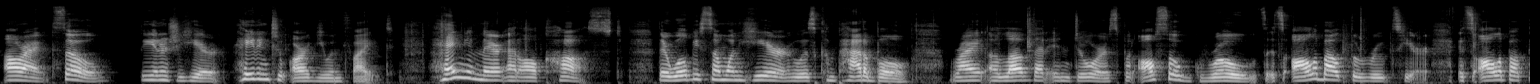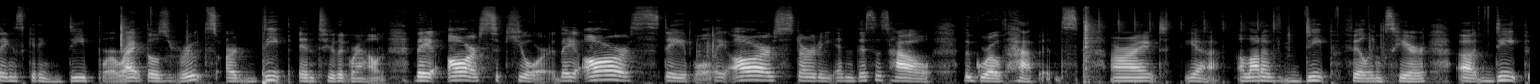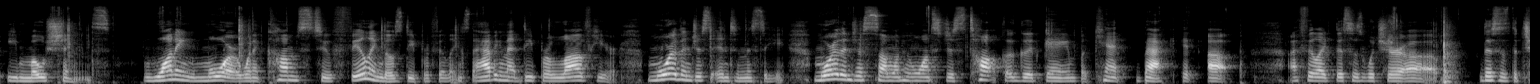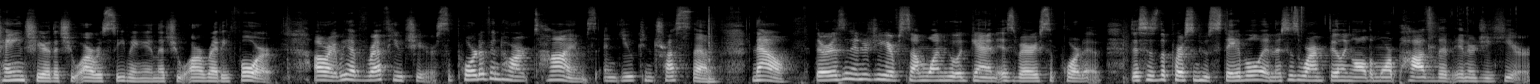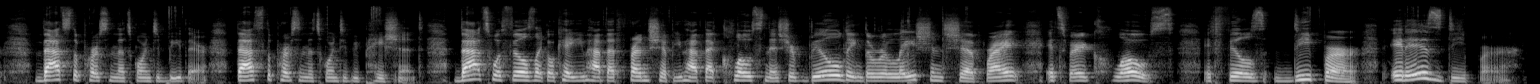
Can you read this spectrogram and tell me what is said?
All right. So the energy here, hating to argue and fight, hang in there at all cost. There will be someone here who is compatible right? A love that endures, but also grows. It's all about the roots here. It's all about things getting deeper, right? Those roots are deep into the ground. They are secure. They are stable. They are sturdy. And this is how the growth happens. All right. Yeah. A lot of deep feelings here, uh, deep emotions wanting more when it comes to feeling those deeper feelings, having that deeper love here, more than just intimacy, more than just someone who wants to just talk a good game but can't back it up. I feel like this is what you're uh, this is the change here that you are receiving and that you are ready for. All right, we have refuge here, supportive in hard times, and you can trust them. Now, there is an energy here of someone who, again, is very supportive. This is the person who's stable, and this is where I'm feeling all the more positive energy here. That's the person that's going to be there. That's the person that's going to be patient. That's what feels like, okay, you have that friendship, you have that closeness, you're building the relationship, right? It's very close. It feels deeper. It is deeper.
